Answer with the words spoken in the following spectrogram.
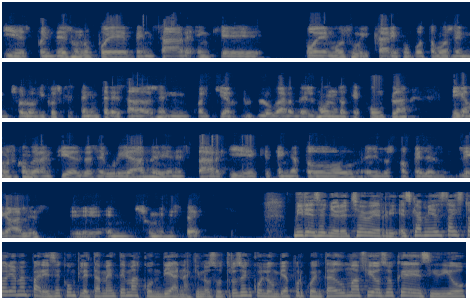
y después de eso uno puede pensar en que podemos ubicar hipopótamos en zoológicos que estén interesados en cualquier lugar del mundo, que cumpla, digamos, con garantías de seguridad, de bienestar y que tenga todos eh, los papeles legales eh, en su ministerio. Mire, señor Echeverry, es que a mí esta historia me parece completamente macondiana, que nosotros en Colombia, por cuenta de un mafioso que decidió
